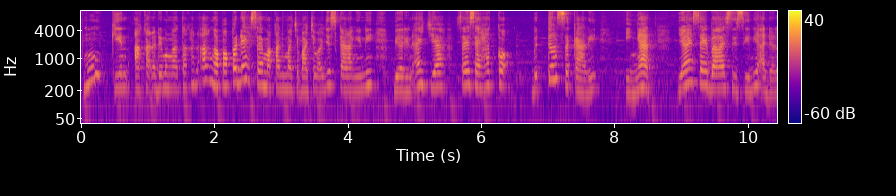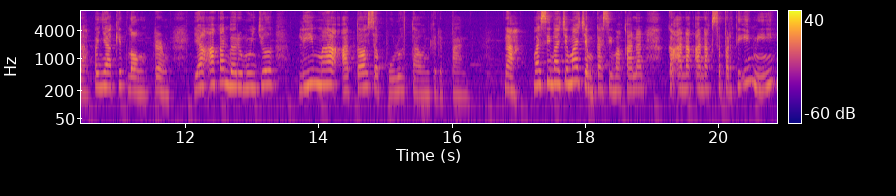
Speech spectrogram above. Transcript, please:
Mungkin akan ada yang mengatakan ah nggak apa-apa deh saya makan macam-macam aja sekarang ini biarin aja saya sehat kok. Betul sekali. Ingat yang saya bahas di sini adalah penyakit long term yang akan baru muncul 5 atau 10 tahun ke depan. Nah, masih macam-macam kasih makanan ke anak-anak seperti ini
